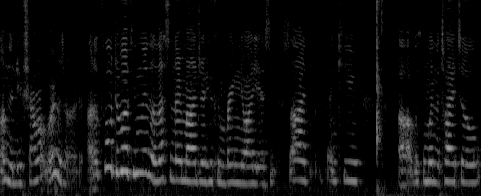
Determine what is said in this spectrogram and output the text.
I'm the new Shamrock manager. I look forward to working with a lesser known manager who can bring new ideas into the side. Thank you. Uh, we can win the title.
